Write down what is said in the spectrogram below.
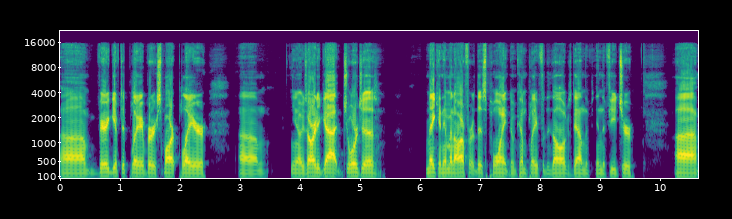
um, very gifted player, very smart player. Um, you know, he's already got Georgia making him an offer at this point to come play for the Dogs down the, in the future. Uh,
